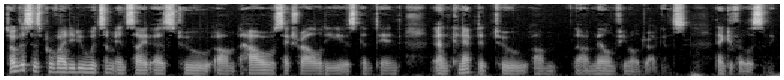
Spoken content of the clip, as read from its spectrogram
So this has provided you with some insight as to um, how sexuality is contained and connected to um, uh, male and female dragons. Thank you for listening.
